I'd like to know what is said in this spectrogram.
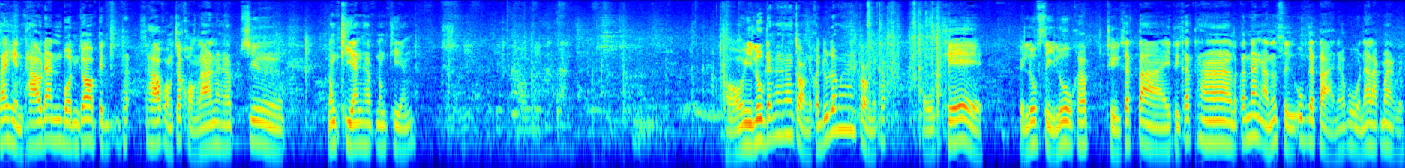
ถ้าเห็นเท้าด้านบนก็เป็นเท้าของเจ้าของร้านนะครับ ชื่อน้องเคียงครับ น้องเคียงอ๋อมีรูปด้านข้างๆกล่องเนี่ยขอดูด้านข้างๆกล่องหนะครับ โอเค เป็นรูปสี่รูปครับ ถือกระต่าย ถือกระทา แล้วก็นั่งอ่านหนังสืออุ้มกระต่ายนะครับ โอ้โห น่ารักมากเลย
